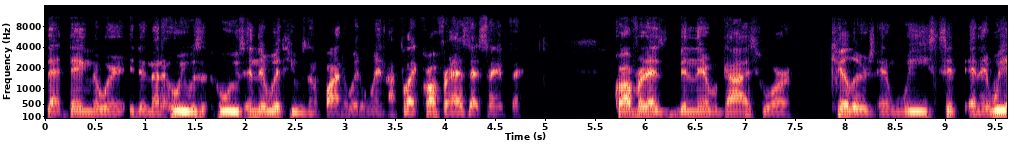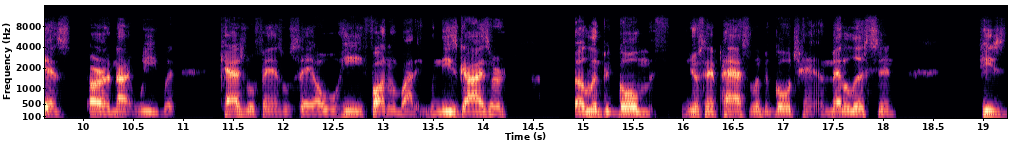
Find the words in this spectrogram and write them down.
that thing to where it didn't matter who he was, who he was in there with, he was gonna find a way to win. I feel like Crawford has that same thing. Crawford has been there with guys who are killers, and we sit and we as or not we, but casual fans will say, "Oh, well, he ain't fought nobody." When these guys are Olympic gold, you know, what I'm saying past Olympic gold medalists, and he's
